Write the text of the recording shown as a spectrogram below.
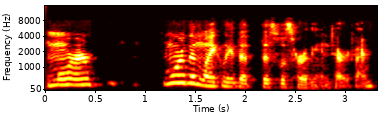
more more than likely that this was her the entire time.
